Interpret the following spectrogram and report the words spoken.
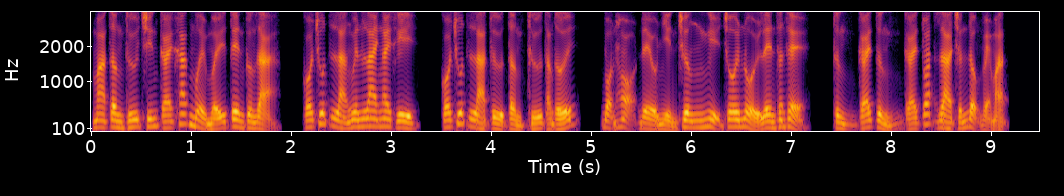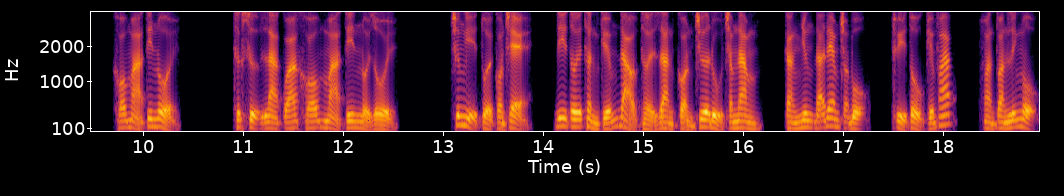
Mà tầng thứ chín cái khác mười mấy tên cương giả, có chút là nguyên lai ngay khi, có chút là từ tầng thứ tám tới, bọn họ đều nhìn trương nghị trôi nổi lên thân thể, từng cái từng cái toát ra chấn động vẻ mặt. Khó mà tin nổi thực sự là quá khó mà tin nổi rồi. Trương nghị tuổi còn trẻ, đi tới thần kiếm đảo thời gian còn chưa đủ trăm năm, càng nhưng đã đem chọn bộ, thủy tổ kiếm pháp, hoàn toàn linh ngộ,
